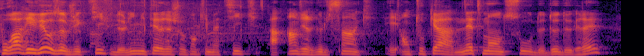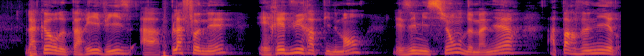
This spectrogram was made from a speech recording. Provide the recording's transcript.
Pour arriver aux objectifs de limiter le réchauffement climatique à 1,5 et en tout cas nettement en dessous de 2 degrés, l'accord de Paris vise à plafonner et réduire rapidement les émissions de manière à parvenir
